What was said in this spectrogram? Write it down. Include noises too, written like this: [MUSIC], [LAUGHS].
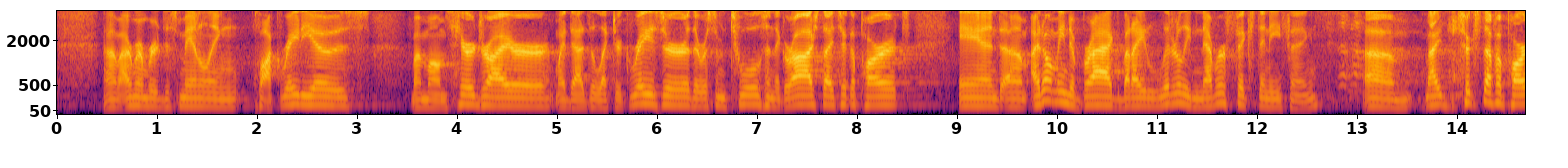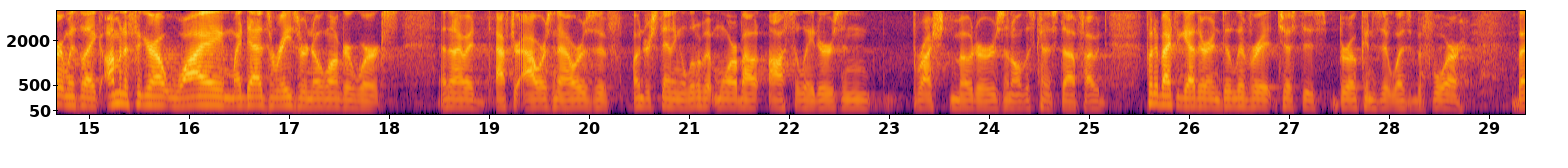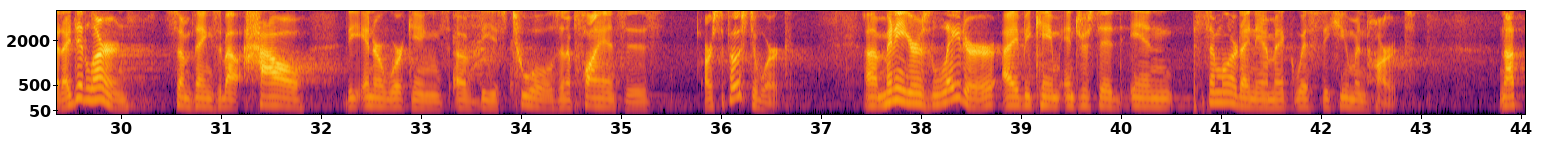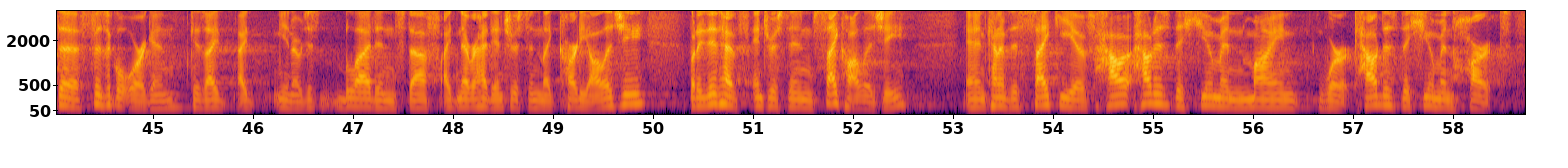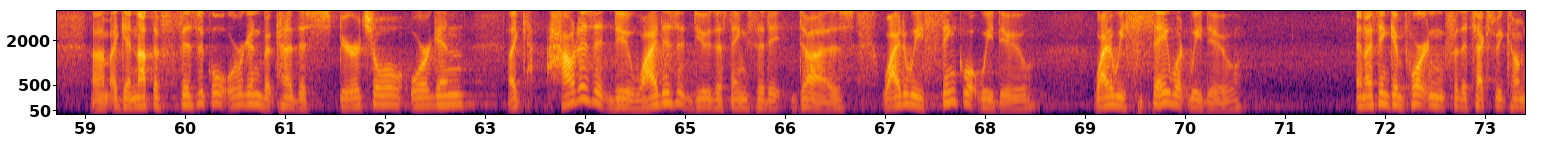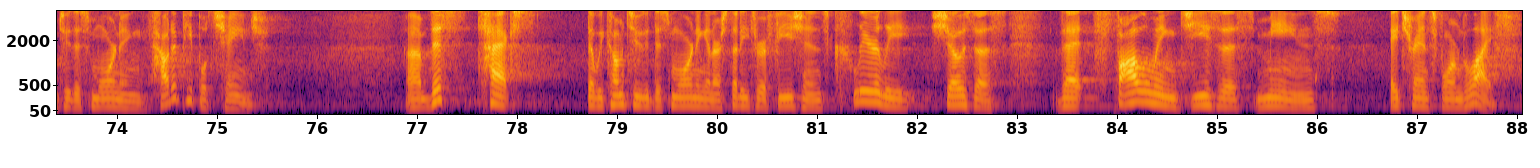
Um, I remember dismantling clock radios, my mom's hair dryer, my dad's electric razor. There were some tools in the garage that I took apart. And um, I don't mean to brag, but I literally never fixed anything. Um, I took stuff apart and was like, I'm going to figure out why my dad's razor no longer works. And then I would, after hours and hours of understanding a little bit more about oscillators and brushed motors and all this kind of stuff, I would put it back together and deliver it just as broken as it was before. But I did learn some things about how the inner workings of these tools and appliances are supposed to work. Uh, many years later, I became interested in a similar dynamic with the human heart. Not the physical organ, because I, I, you know, just blood and stuff. I'd never had interest in like cardiology, but I did have interest in psychology and kind of the psyche of how, how does the human mind work? How does the human heart, um, again, not the physical organ, but kind of the spiritual organ, like, how does it do? Why does it do the things that it does? Why do we think what we do? Why do we say what we do? And I think important for the text we come to this morning, how do people change? Um, this text that we come to this morning in our study through Ephesians clearly shows us that following Jesus means a transformed life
